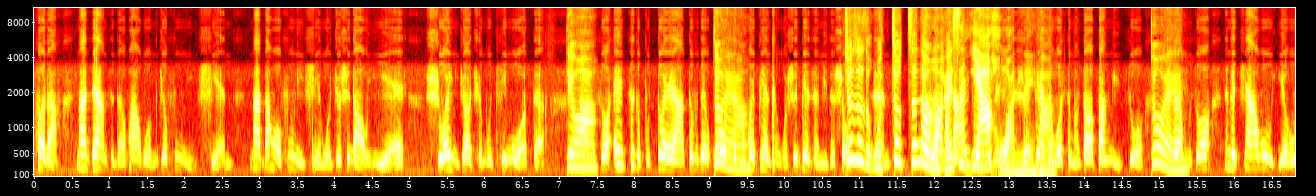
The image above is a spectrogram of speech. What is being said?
呵啦，那这样子的话，我们就付你钱，那当我付你钱，我就是老爷，所以你就要全部听我的。对啊那我们，说，哎，这个不对啊，对不对？对啊我怎么会变成我是变成你的受就是我就真的我还是丫鬟呢哈薪水变成，我什么都要帮你做。对所以我，们说那个家务有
